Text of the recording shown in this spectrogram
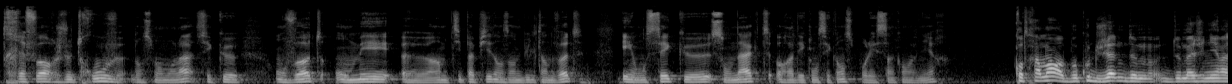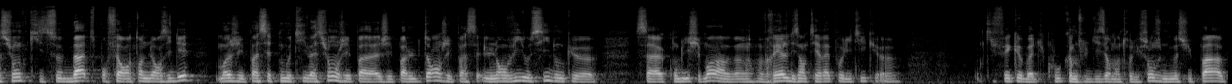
très fort, je trouve, dans ce moment-là, c'est que on vote, on met un petit papier dans un bulletin de vote et on sait que son acte aura des conséquences pour les cinq ans à venir. Contrairement à beaucoup de jeunes de, ma génération qui se battent pour faire entendre leurs idées, moi j'ai pas cette motivation, j'ai pas, pas le temps, j'ai pas l'envie aussi, donc euh, ça conduit chez moi un, réel désintérêt politique euh, qui fait que bah, du coup, comme je le disais en introduction, je ne me suis pas,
